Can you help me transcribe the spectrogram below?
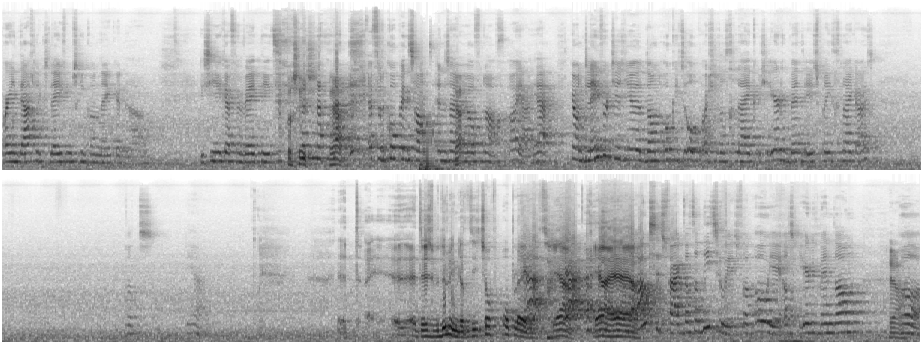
Waar je in het dagelijks leven misschien kan denken, nou, die zie ik even een week niet. Precies, ja. even de kop in het zand en dan zijn we Ja. wel vanaf. Oh ja, ja. Ja, want levert het je dan ook iets op als je dat gelijk, als je eerlijk bent en je spreekt gelijk uit? Wat, ja. Het, het is de bedoeling dat het iets op, oplevert. Ja, Ja, ja. ja, ja. ja, De angst is vaak dat dat niet zo is. Van, oh jee, als ik eerlijk ben dan, Ja. oh.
